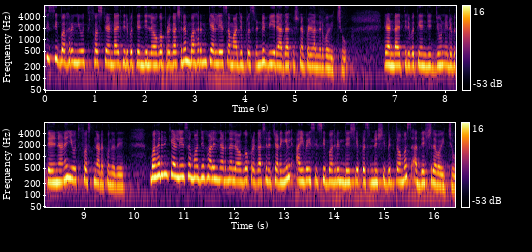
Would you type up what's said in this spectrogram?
C C Bahrain youth fest രണ്ടായിരത്തി ഇരുപത്തിയഞ്ച് ലോക പ്രകാശനം ബഹ്റിൻ കേരളീയ സമാജം പ്രസിഡന്റ് വി രാധാകൃഷ്ണപിള്ള നിർവഹിച്ചു. രണ്ടായിരത്തി ഇരുപത്തിയഞ്ച് ജൂൺ ഇരുപത്തിയേഴിനാണ് യൂത്ത് ഫസ്റ്റ് നടക്കുന്നത്. ബഹ്റിൻ കേരളീയ സമാജ ഹാളിൽ നടന്ന ലോഗോ പ്രകാശന ചടങ്ങിൽ I Y C C Bahrain ദേശീയ പ്രസിഡന്റ് ഷിബിൻ തോമസ് അധ്യക്ഷത വഹിച്ചു.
